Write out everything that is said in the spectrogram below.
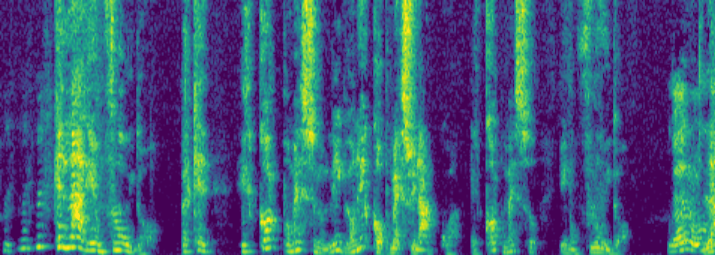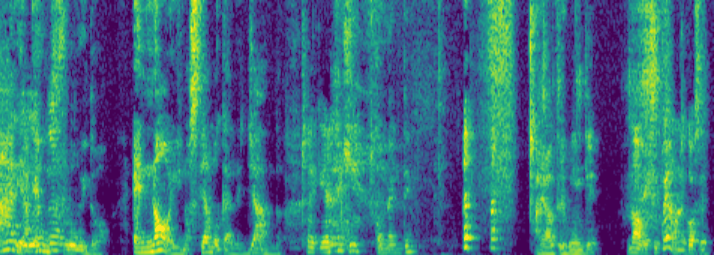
che l'aria è un fluido, perché il corpo messo in un liquido non è il corpo messo in acqua, è il corpo messo in un fluido. L'aria è un fluido e noi non stiamo galleggiando. Cioè, che, che... Commenti? Hai altri punti? No, queste qui erano le cose,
